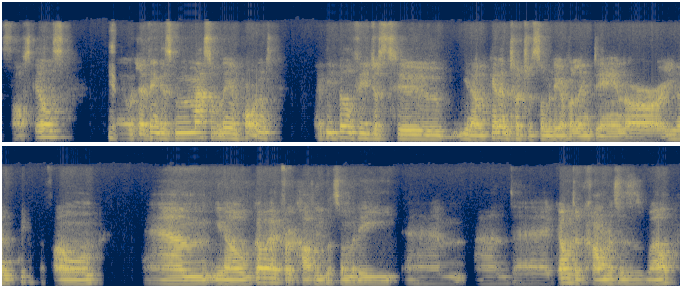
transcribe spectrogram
soft skills, yep. uh, which I think is massively important like the ability just to you know get in touch with somebody over LinkedIn or even pick up the phone, um, you know, go out for a coffee with somebody, um, and uh, go to conferences as well.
